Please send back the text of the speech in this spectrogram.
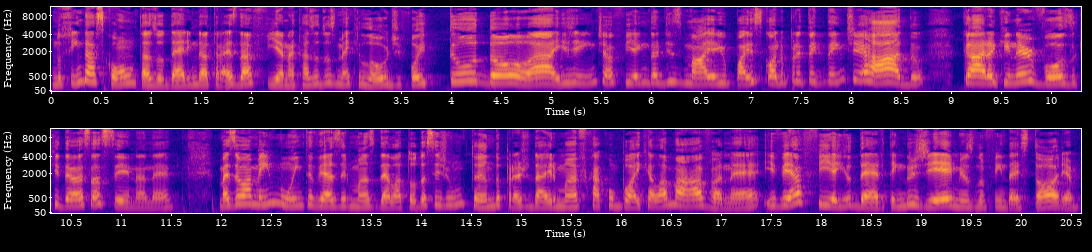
No fim das contas, o Der indo atrás da Fia na casa dos McLeod foi tudo! Ai, gente, a Fia ainda desmaia e o pai escolhe o pretendente errado. Cara, que nervoso que deu essa cena, né? Mas eu amei muito ver as irmãs dela todas se juntando para ajudar a irmã a ficar com o boy que ela amava, né? E ver a Fia e o Der tendo gêmeos no fim da história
